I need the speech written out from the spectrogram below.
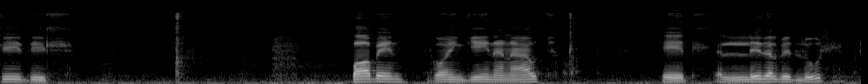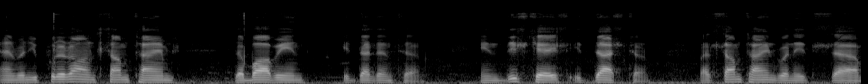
see, this bobbin going in and out it's a little bit loose and when you put it on sometimes the bobbin it doesn't turn. In this case it does turn. But sometimes when it's uh,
